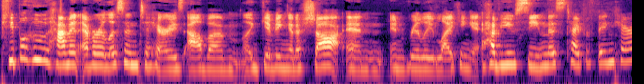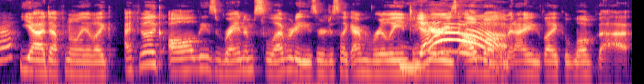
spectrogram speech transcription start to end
people who haven't ever listened to Harry's album, like giving it a shot and, and really liking it. Have you seen this type of thing, Kara? Yeah, definitely. Like, I feel like all these random celebrities are just like, I'm really into Yeah. Harry's album, and I like love that.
